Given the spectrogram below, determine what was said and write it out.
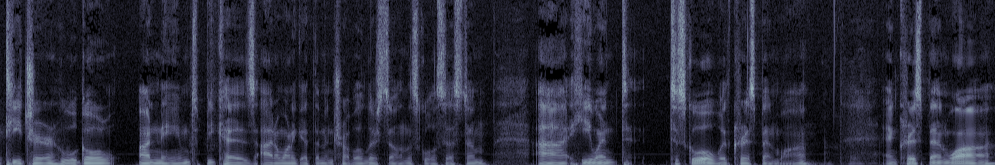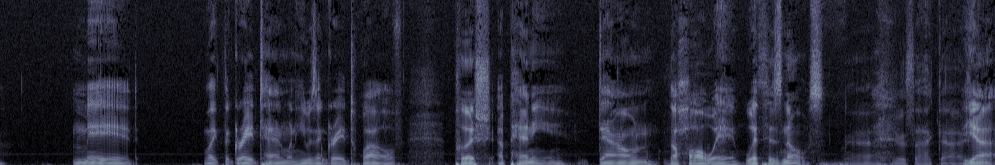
teacher, who will go unnamed because I don't want to get them in trouble, they're still in the school system. Uh, he went to school with Chris Benoit, and Chris Benoit made like the grade 10 when he was in grade 12 push a penny down the hallway with his nose. Yeah, he was that guy. Yeah.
